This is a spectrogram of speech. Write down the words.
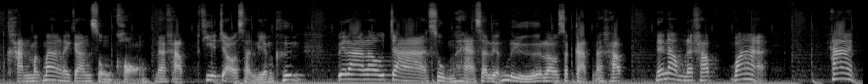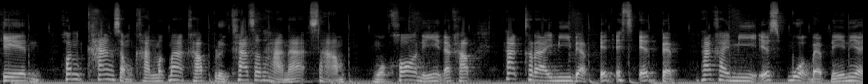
ำคัญมากๆในการส่งของนะครับที่จะเอาสัตว์เลี้ยงขึ้น เวลาเราจะสุ่มหาสัตว์เลี้ยงหรือเราสกัดนะครับ แนะนำนะครับว่า ค่าเกณฑ์ค่อนข้างสำคัญมากๆครับ หรือค่าสถานะ 3 หัวข้อนี้นะครับ ถ้าใครมีแบบ SSS แบบถ้าใครมี S บวกแบบนี้เนี่ย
